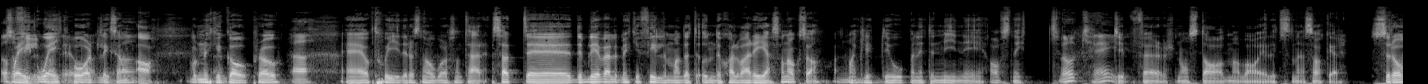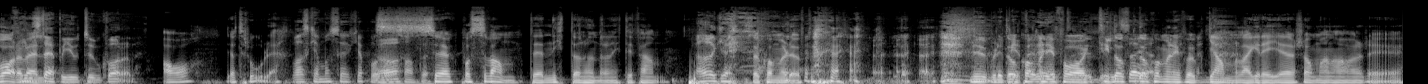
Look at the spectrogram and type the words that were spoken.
Och så Wake, det och wakeboard allt. liksom, Ja. ja. det mycket GoPro. Ja. Eh, åkt skidor och snowboard och sånt här. Så att eh, det blev väldigt mycket filmandet under själva resan också. Att man klippte ihop en liten mini-avsnitt Okej. Typ för någon stad man var i, lite sådana här saker. Så då var det Finns väl, det här på YouTube kvar eller? Ja, jag tror det. Vad ska man söka på? Ja. Svante? Sök på Svante 1995, Ja, Okej. så kommer det upp. Nu blir då, kommer ni få, då, då kommer ni få upp gamla grejer som man har eh,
